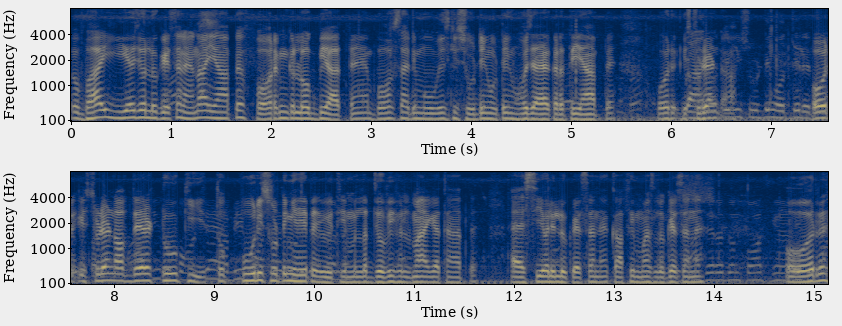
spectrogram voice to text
तो भाई ये जो लोकेशन है ना यहाँ पे फॉरेन के लोग भी आते हैं। बहुत सारी मूवीज़ की शूटिंग वूटिंग हो जाया करती है यहाँ पे। और स्टूडेंट शूटिंग होती रहती और स्टूडेंट ऑफ़ देयर टू की तो पूरी शूटिंग यहीं पे हुई थी। मतलब जो भी फिल्माया गया था यहाँ पे ऐसी वाली लोकेशन है काफ़ी मस्त लोकेशन है। और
